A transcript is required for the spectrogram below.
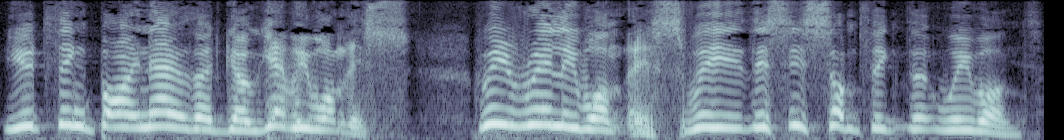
You'd think by now they'd go, yeah, we want this. We really want this. We, this is something that we want.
